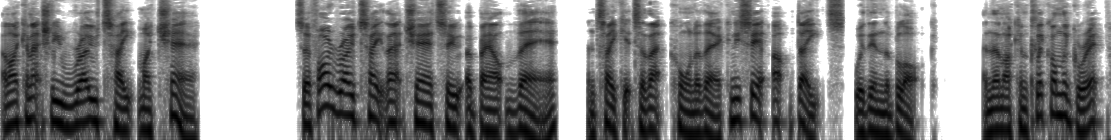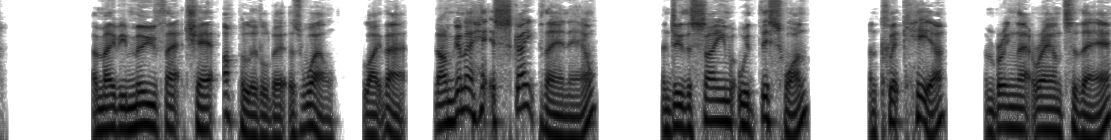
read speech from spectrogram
and I can actually rotate my chair. So if I rotate that chair to about there and take it to that corner there, can you see it updates within the block? And then I can click on the grip and maybe move that chair up a little bit as well, like that. Now I'm going to hit escape there now and do the same with this one and click here and bring that round to there.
